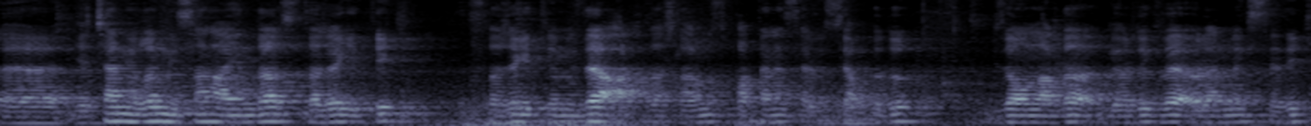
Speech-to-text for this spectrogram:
Ee, geçen yılın Nisan ayında staja gittik. Staja gittiğimizde arkadaşlarımız patene servis yapıyordu. Biz de onlarda gördük ve öğrenmek istedik.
